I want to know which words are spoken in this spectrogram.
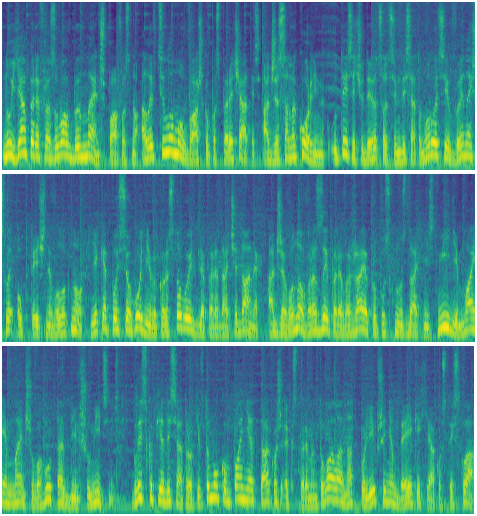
Ну я перефразував би менш пафосно, але в цілому важко посперечатись, адже саме Корнінг у 1970 році винайшли оптичне волокно, яке по сьогодні використовують для передачі даних, адже воно в рази переважає пропускну здатність міді, має меншу вагу та більшу міцність. Близько 50 років тому компанія також експериментувала над поліпшенням деяких якостей скла,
